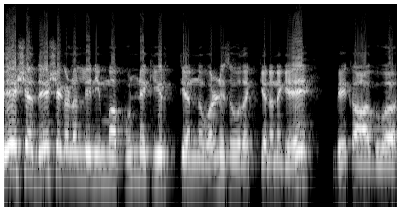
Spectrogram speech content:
ದೇಶ ದೇಶಗಳಲ್ಲಿ ನಿಮ್ಮ ಪುಣ್ಯ ಕೀರ್ತಿಯನ್ನು ವರ್ಣಿಸುವುದಕ್ಕೆ ನನಗೆ ಬೇಕಾಗುವ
